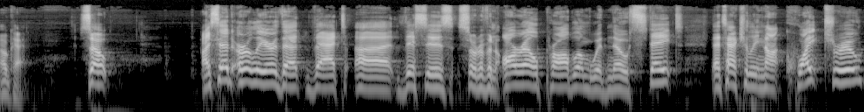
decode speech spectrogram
Okay, so I said earlier that, that uh, this is sort of an RL problem with no state. That's actually not quite true.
